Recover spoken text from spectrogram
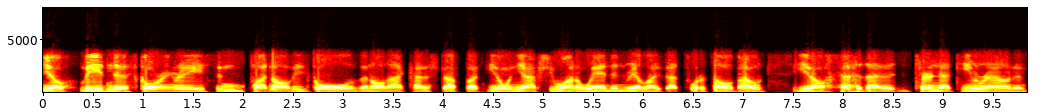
you know, leading the scoring race and putting all these goals and all that kind of stuff. But you know, when you actually want to win and realize that's what it's all about, you know, that turned that team around. And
